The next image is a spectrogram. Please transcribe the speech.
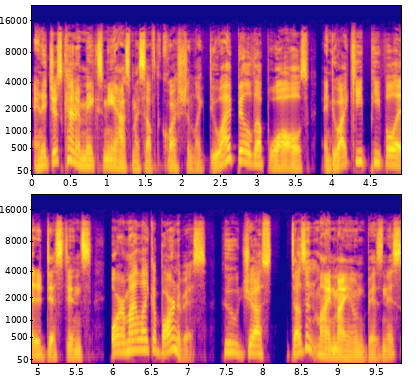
And it just kind of makes me ask myself the question like, do I build up walls and do I keep people at a distance? Or am I like a Barnabas who just doesn't mind my own business,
